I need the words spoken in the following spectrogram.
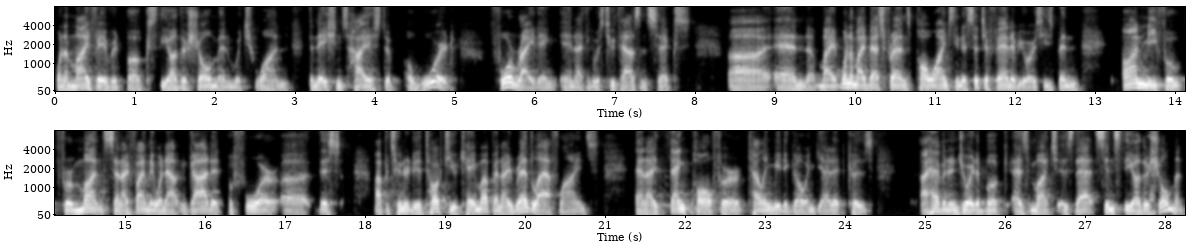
one of my favorite books, The Other Shulman, which won the nation's highest award for writing in, I think it was 2006. Uh, and my one of my best friends, Paul Weinstein, is such a fan of yours. He's been on me for for months, and I finally went out and got it before uh, this opportunity to talk to you came up, and I read Laugh Lines, and I thank Paul for telling me to go and get it because I haven't enjoyed a book as much as that since The Other Shulman.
